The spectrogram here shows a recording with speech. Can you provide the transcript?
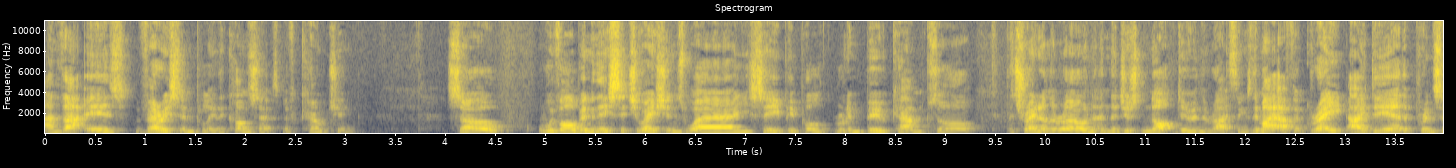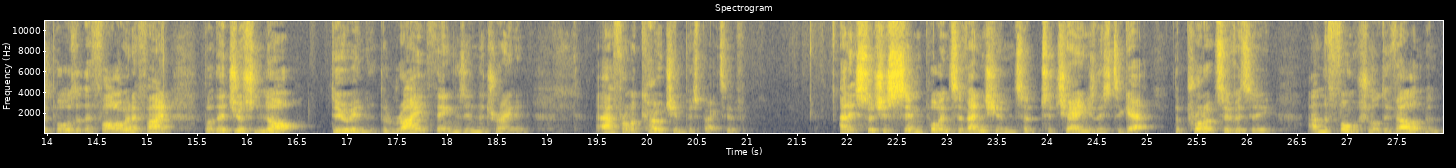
and that is very simply the concept of coaching. So we've all been in these situations where you see people running boot camps or they're training on their own and they're just not doing the right things. They might have a great idea, the principles that they're following are fine, but they're just not doing the right things in the training uh, from a coaching perspective. And it's such a simple intervention to, to change this, to get the productivity and the functional development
